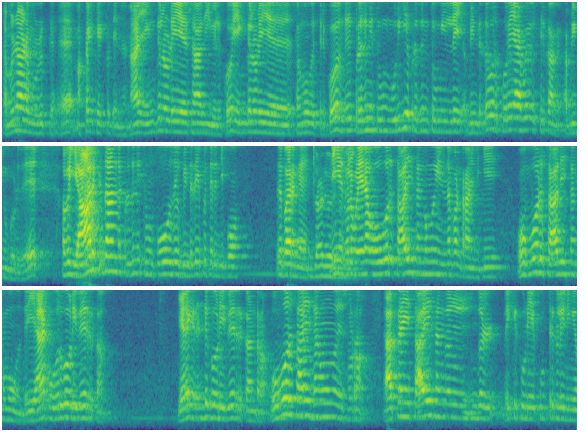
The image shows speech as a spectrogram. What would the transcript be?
தமிழ்நாடு முழுக்க மக்கள் கேட்பது என்னன்னா எங்களுடைய சாதிகளுக்கோ எங்களுடைய சமூகத்திற்கோ வந்து பிரதிநிதித்துவம் உரிய பிரதிநிதித்துவம் இல்லை அப்படின்றத ஒரு குறையாகவே வச்சிருக்காங்க. அப்படிங்கும் பொழுது அப்போ யாருக்கு தான் அந்த பிரதிநிதித்துவம் போகுது அப்படின்றத எப்போ தெரிஞ்சுப்போம். இதை பாருங்க. ஜாதி வாரி நீங்க சொல்லக்கூடிய ஏன்னா ஒவ்வொரு சாதி சங்கமும் என்ன பண்றான் இன்னைக்கு? ஒவ்வொரு சாதி சங்கமும் வந்து எனக்கு ஒரு கோடி பேர் இருக்கான். எனக்கு ரெண்டு கோடி பேர் இருக்கான்றான். ஒவ்வொரு சாதி சங்கமும் இதை சொல்றான். அத்தனை சாதி சங்கங்கள் வைக்கக்கூடிய கூற்றுக்களை நீங்க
